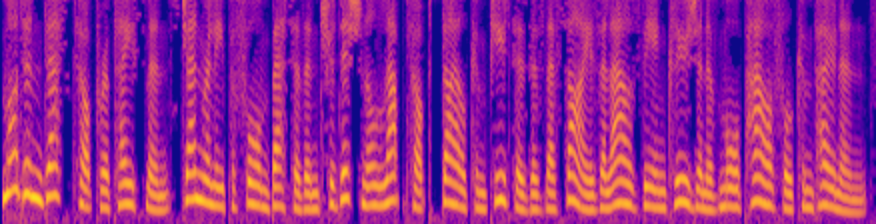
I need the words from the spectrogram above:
Modern desktop replacements generally perform better than traditional laptop-style computers as their size allows the inclusion of more powerful components.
